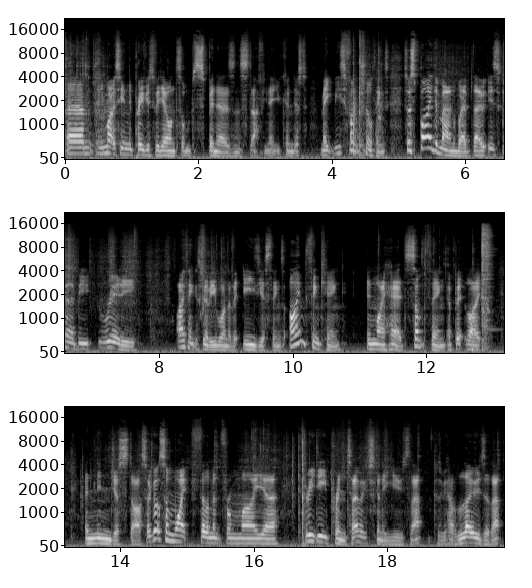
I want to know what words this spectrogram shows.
Um, you might have seen the previous video on some spinners and stuff. You know, you can just make these functional things. So Spider-Man web though is going to be really, I think it's going to be one of the easiest things. I'm thinking in my head something a bit like a ninja star. So I got some white filament from my uh, 3D printer. We're just going to use that because we have loads of that.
